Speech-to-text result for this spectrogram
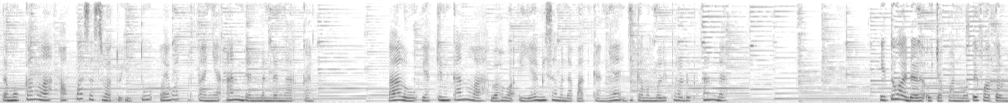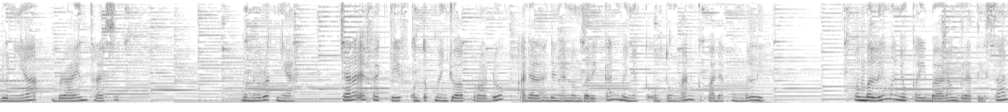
Temukanlah apa sesuatu itu lewat pertanyaan dan mendengarkan. Lalu, yakinkanlah bahwa ia bisa mendapatkannya jika membeli produk Anda. Itu adalah ucapan motivator dunia Brian Tracy. Menurutnya, cara efektif untuk menjual produk adalah dengan memberikan banyak keuntungan kepada pembeli. Pembeli menyukai barang gratisan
